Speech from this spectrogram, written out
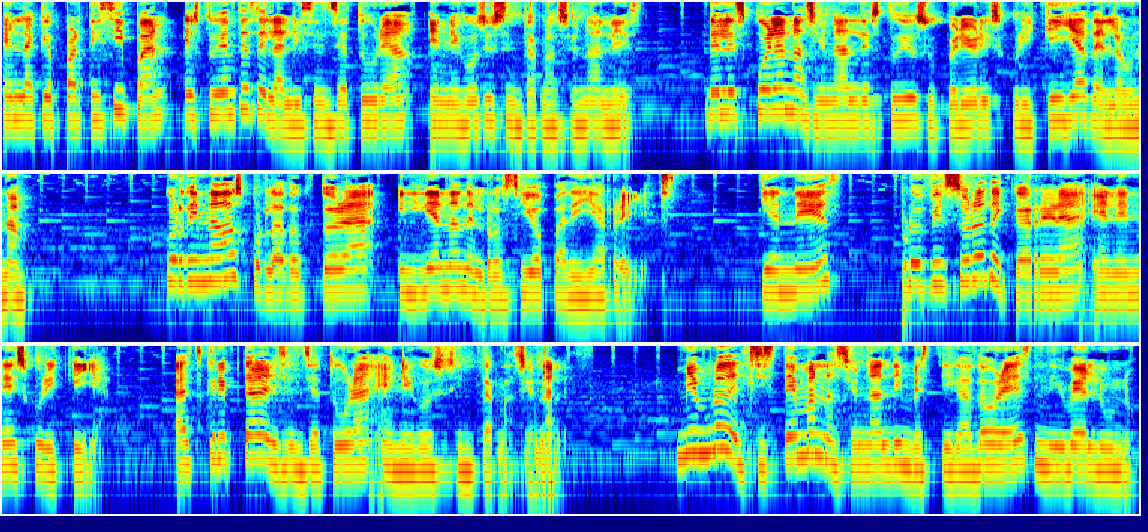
en la que participan estudiantes de la licenciatura en negocios internacionales de la Escuela Nacional de Estudios Superiores Juriquilla de la UNAM, coordinados por la doctora Iliana del Rocío Padilla Reyes, quien es profesora de carrera en la ENES Juriquilla, adscripta a la licenciatura en negocios internacionales, miembro del Sistema Nacional de Investigadores Nivel 1,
